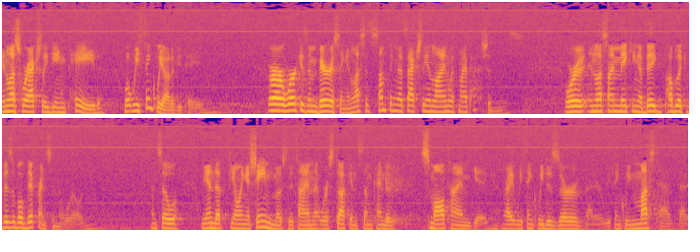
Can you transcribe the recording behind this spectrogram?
unless we're actually being paid what we think we ought to be paid. Or our work is embarrassing unless it's something that's actually in line with my passions. Or unless I'm making a big public visible difference in the world. And so we end up feeling ashamed most of the time that we're stuck in some kind of small time gig, right? We think we deserve better. We think we must have better.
